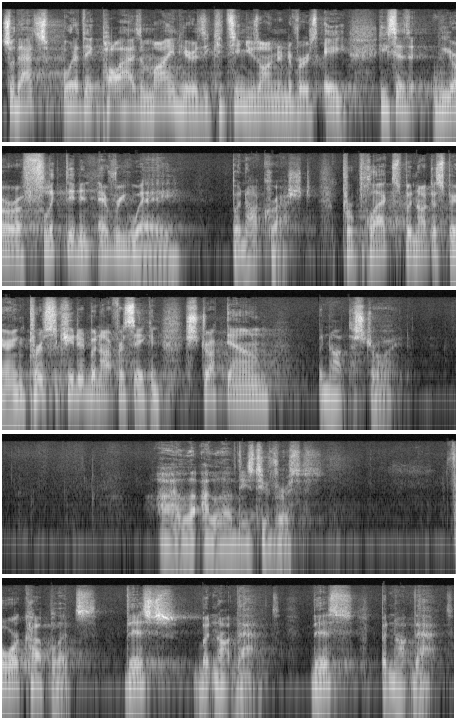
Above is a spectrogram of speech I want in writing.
So that's what I think Paul has in mind here as he continues on into verse 8. He says, We are afflicted in every way but not crushed, perplexed, but not despairing, persecuted, but not forsaken, struck down, but not destroyed. I, lo- I love these two verses. Four couplets this, but not that. This, but not that.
